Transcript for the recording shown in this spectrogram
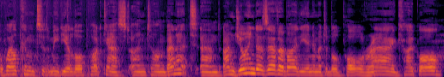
Welcome to the Media Law Podcast. I'm Tom Bennett and I'm joined as ever by the inimitable Paul Wragg. Hi, Paul.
